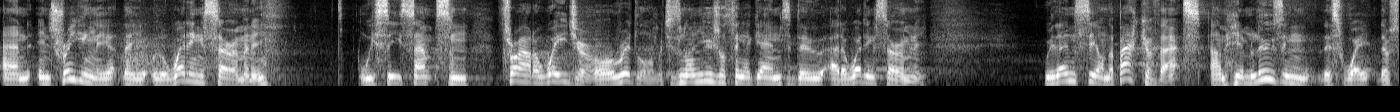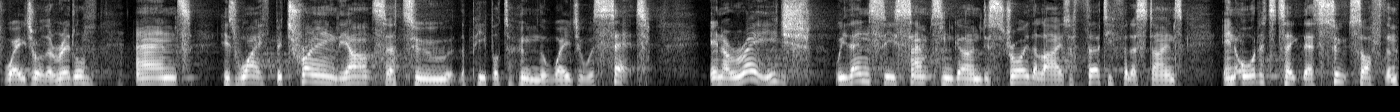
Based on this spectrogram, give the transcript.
And intriguingly, at the, the wedding ceremony, we see Samson throw out a wager or a riddle, which is an unusual thing again to do at a wedding ceremony. We then see on the back of that um, him losing this, wa- this wager or the riddle and his wife betraying the answer to the people to whom the wager was set. In a rage, we then see Samson go and destroy the lives of 30 Philistines in order to take their suits off them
